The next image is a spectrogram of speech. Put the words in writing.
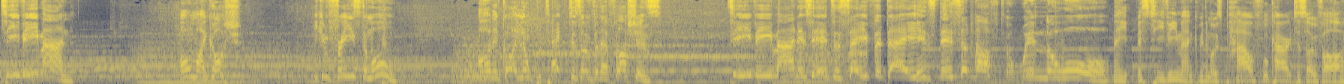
TV Man. Oh my gosh. You can freeze them all. Oh, they've got little protectors over their flushers. TV Man is here to save the day. Is this enough to win the war? Mate, this TV Man could be the most powerful character so far.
